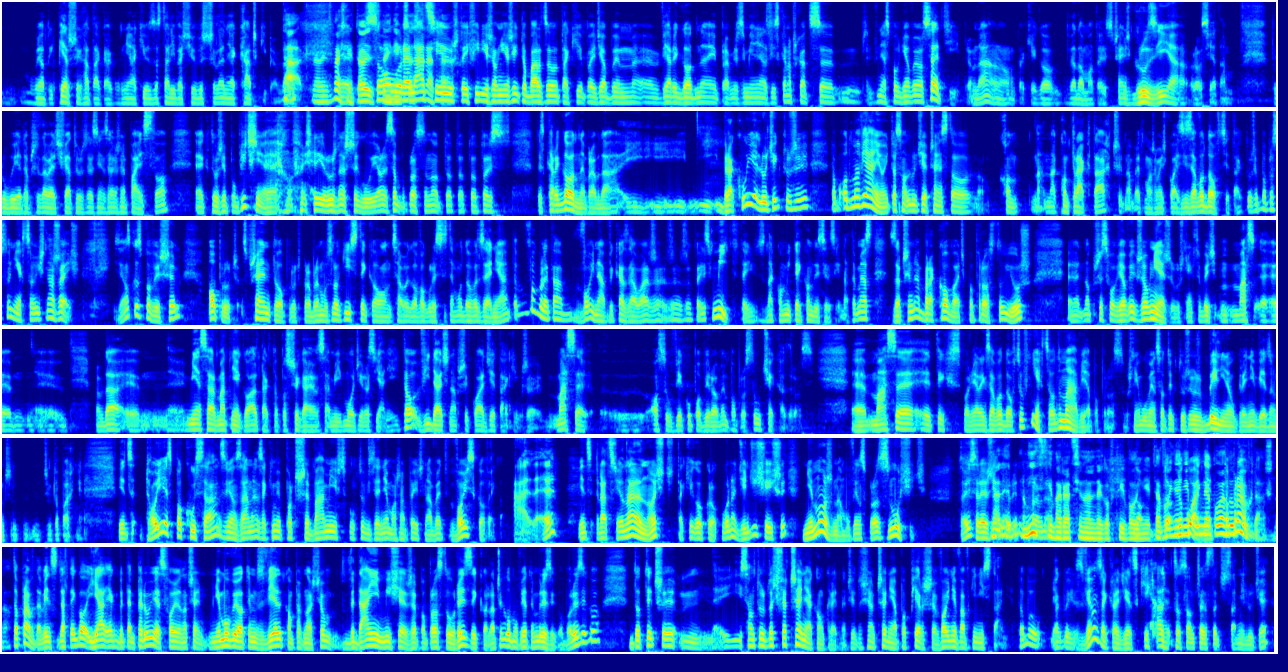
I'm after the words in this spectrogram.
mówię o tych pierwszych atakach, jakie zostali właściwie wystrzeleni jak kaczki, prawda? Tak, no więc właśnie to jest Są relacje strata. już w tej chwili żołnierzy i to bardzo takie powiedziałbym e, wiarygodne i prawie z imienia nazwiska, na przykład z, z południowej Osetii, prawda? No, takiego, wiadomo, to jest część Gruzji, a Rosja tam próbuje to przedstawiać światu, że to jest niezależne państwo, e, którzy publicznie powiedzieli różne szczegóły one są po prostu, no to, to, to, to, jest, to jest karygodne, prawda? I, i, i brakuje ludzi, którzy odmawiają i to są ludzie często no, na, na, kontraktach, czy nawet można mieć quasi zawodowcy, tak, którzy po prostu nie chcą iść na rzeź. W związku z powyższym, oprócz sprzętu, oprócz problemu z logistyką, całego w ogóle systemu dowodzenia, to w ogóle ta wojna wykazała, że, że, że to jest mit tej znakomitej kondycji. Natomiast zaczyna brakować po prostu już e, no, przysłowiowych żołnierzy. Już nie chcę być mas, e, e, e, prawda, e, mięsa armatniego, ale tak to postrzegają sami młodzi Rosjanie. I to widać na przykładzie takim, że masę osób w wieku pobierowym po prostu ucieka z Rosji. E, masę e, tych wspomnianych zawodowców nie chce, odmawia po prostu. Już nie mówiąc o tych, którzy już byli na Ukrainie, wiedzą, czym, czym to pachnie. Więc to jest pokusa związana z jakimi potrzebami z punktu widzenia, można powiedzieć, nawet wojskowego. Ale, więc racjonalność takiego kroku na dzień dzisiejszy nie można, mówiąc wprost, zmusić. To jest reżim, Ale który nic nie ma racjonalnego w tej no, wojnie. Ta no, wojna do, nie powinna była to prawda, no. To prawda, więc dlatego ja jakby temperuję swoje, znaczy nie mówię o tym z wielką pewnością. Wydaje mi się, że po prostu ryzyko. Dlaczego mówię o tym ryzyko? Bo ryzyko dotyczy mm, i są tu już doświadczenia konkretne, czyli doświadczenia po pierwsze wojny w Afganistanie. To był jakby Związek Radziecki, ale to są często ci sami ludzie.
